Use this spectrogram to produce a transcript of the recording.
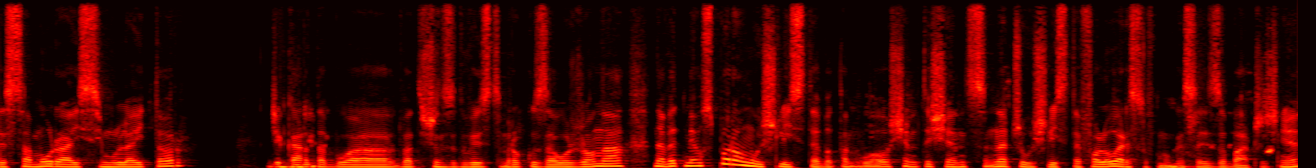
e, Samurai Simulator, gdzie mhm. karta była w 2020 roku założona. Nawet miał sporą wishlistę, bo tam było 8 tysięcy, znaczy wishlistę followersów mogę sobie zobaczyć, nie?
